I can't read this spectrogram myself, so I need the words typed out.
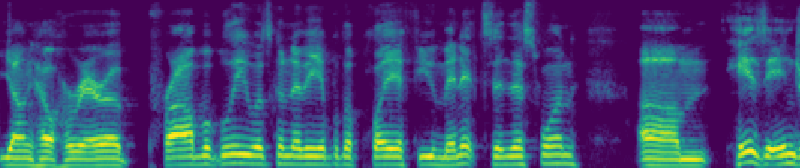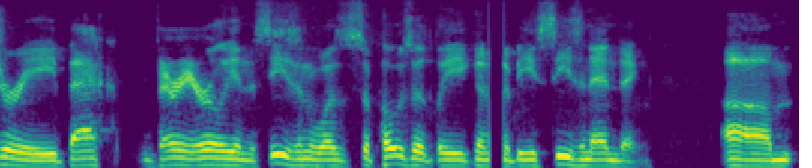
Yangel Herrera probably was going to be able to play a few minutes in this one. Um, his injury back very early in the season was supposedly going to be season ending. Um,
